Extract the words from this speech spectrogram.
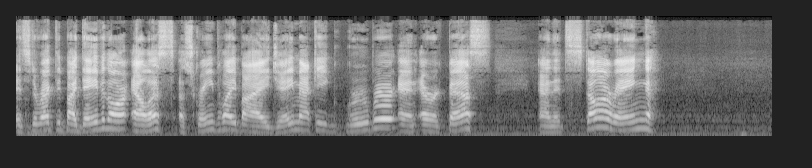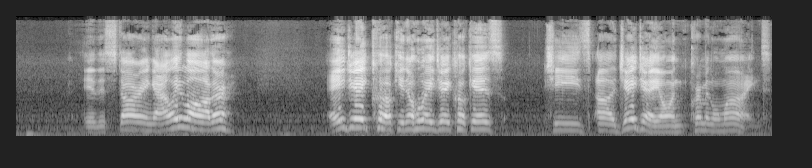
It's directed by David R. Ellis, a screenplay by J. Mackye Gruber and Eric Bress, and it's starring. It is starring Ali Larter, AJ Cook. You know who AJ Cook is? She's uh, JJ on Criminal Minds.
